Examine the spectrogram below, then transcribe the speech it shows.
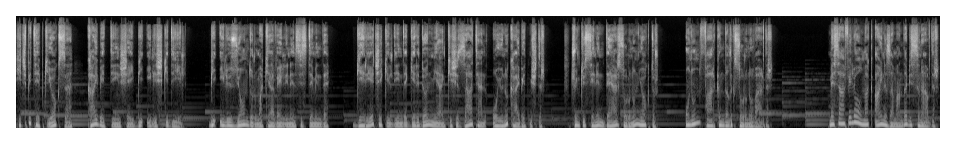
Hiçbir tepki yoksa kaybettiğin şey bir ilişki değil, bir illüzyondur Machiavelli'nin sisteminde. Geriye çekildiğinde geri dönmeyen kişi zaten oyunu kaybetmiştir. Çünkü senin değer sorunun yoktur. Onun farkındalık sorunu vardır. Mesafeli olmak aynı zamanda bir sınavdır.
